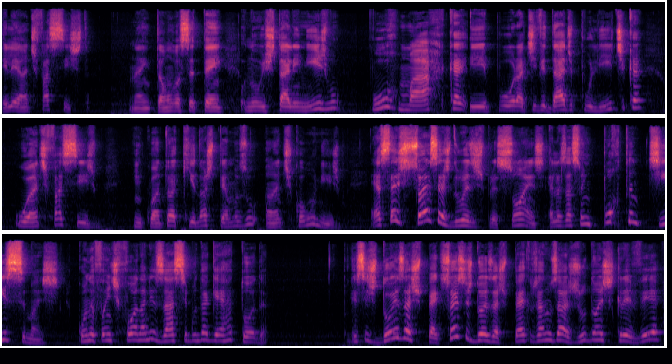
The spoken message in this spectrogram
Ele é antifascista. Né? Então você tem no stalinismo por marca e por atividade política o antifascismo, enquanto aqui nós temos o anticomunismo. Essas, só essas duas expressões elas já são importantíssimas quando a gente for analisar a Segunda Guerra toda. Porque esses dois aspectos, só esses dois aspectos já nos ajudam a escrever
